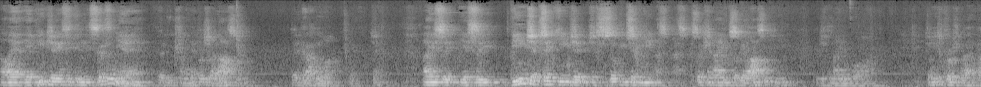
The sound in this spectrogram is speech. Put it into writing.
Ale já, já vím, že jestli ty lidi skrze mě, které neprožívají lásku, to je krát nula. A jestli, jestli vím, že předtím, že, že vstoupím před ní a, a skutečně najdu sobě lásku k ní, že to najdu Boha. Že oni to prožívají a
